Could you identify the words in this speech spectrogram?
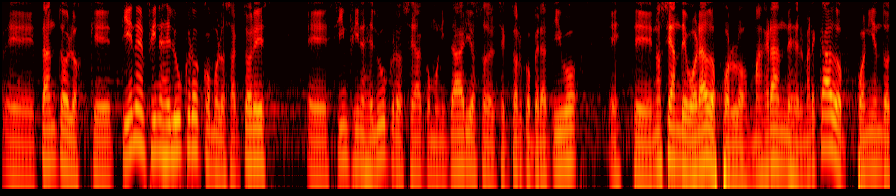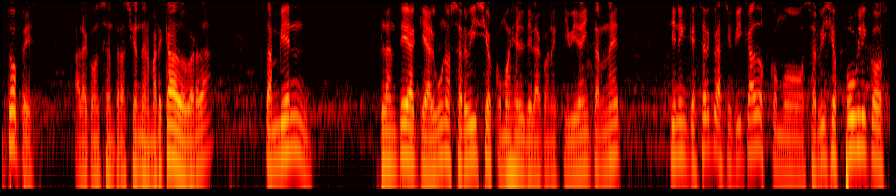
eh, tanto los que tienen fines de lucro como los actores eh, sin fines de lucro, sea comunitarios o del sector cooperativo, este, no sean devorados por los más grandes del mercado, poniendo topes a la concentración del mercado, ¿verdad? También plantea que algunos servicios, como es el de la conectividad a Internet, tienen que ser clasificados como servicios públicos,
